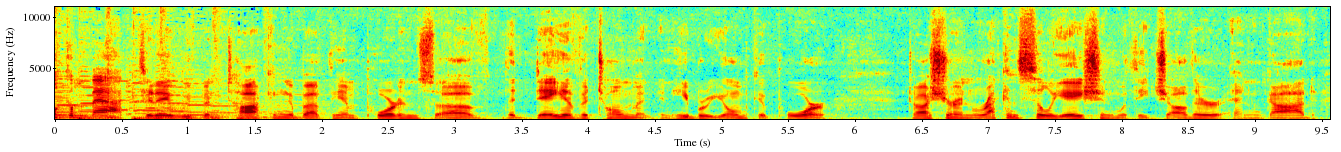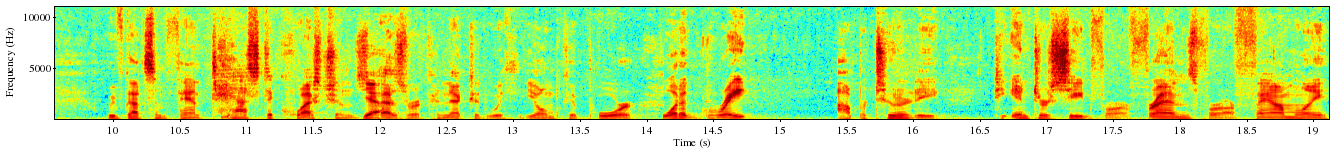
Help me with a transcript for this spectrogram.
Welcome back. Today we've been talking about the importance of the Day of Atonement in Hebrew Yom Kippur to usher in reconciliation with each other and God. We've got some fantastic questions Yeah. as we're connected with Yom Kippur. What a great opportunity to intercede for our friends, for our family,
